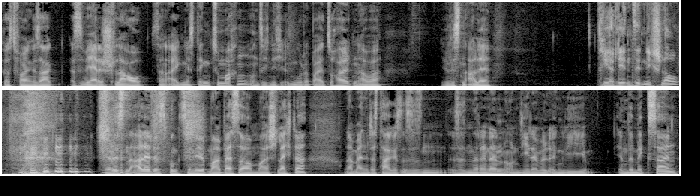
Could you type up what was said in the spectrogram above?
Du hast vorhin gesagt, es wäre schlau, sein eigenes Ding zu machen und sich nicht irgendwo dabei zu halten, aber wir wissen alle, Triathleten sind nicht schlau. wir wissen alle, das funktioniert mal besser und mal schlechter. Und am Ende des Tages ist es ein, ist es ein Rennen und jeder will irgendwie in the mix sein.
